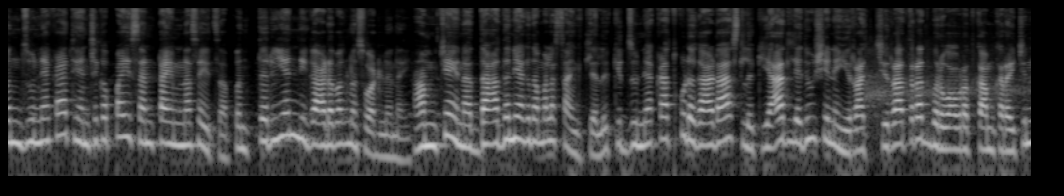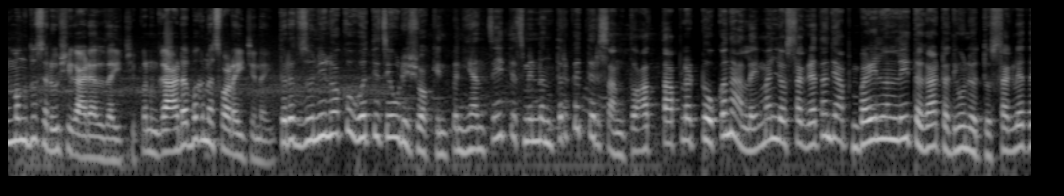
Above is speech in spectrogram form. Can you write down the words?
पण जुन्या काळात यांच्या पैसा आणि टाइम नसायचा पण तरी यांनी गाडं बघणं सोडलं नाही. आमच्या आहे ना दादाने एकदा मला सांगितलेलं की जुन्या काळात कुठं गाडा असलं की आदल्या दिवशी नाही रातची रात रातभर वावरात काम करायची आणि मग दुसऱ्या दिवशी गाड्याला जायची. पण गाडं बघणं सोडायची नाही. तर जुनी लोक होतीच एवढी शौकीन पण ह्यांचं इथेच मी नंतर कधीतरी सांगतो. आता आपला टोकन आलाय म्हणल्यावर सगळ्यात आधी आपण बैलांना इथं गाठा घेऊन येतो. सगळ्यात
